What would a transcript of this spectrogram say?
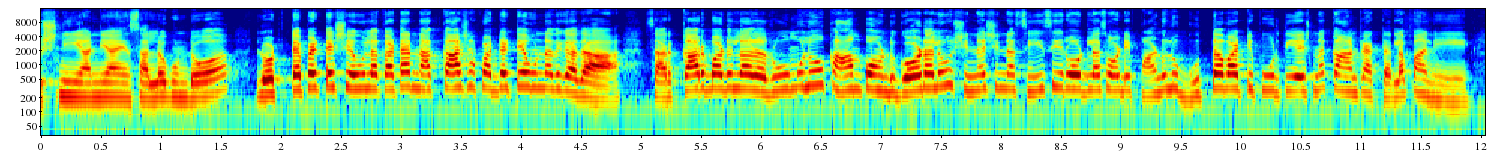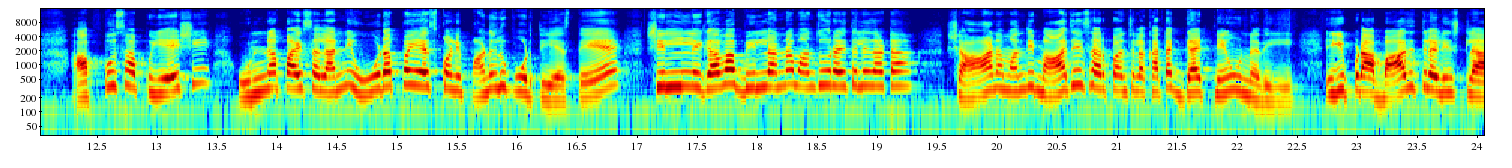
ఓష్ని అన్యాయం సల్లగుండో? లొట్టె పెట్టే చెవుల కట నక్కాశ పడ్డట్టే ఉన్నది కదా సర్కార్ బడుల రూములు కాంపౌండ్ గోడలు చిన్న చిన్న సీసీ రోడ్ల సోటి పనులు గుత్తవట్టి పూర్తి చేసిన కాంట్రాక్టర్ల పని. అప్పు సప్పు చేసి ఉన్న పైసలన్నీ ఊడప్ప వేసుకొని పనులు పూర్తి చేస్తే చిల్లిగవ బిల్ అన్న మంజూరు అవుతలేదట చాలా మంది మాజీ సర్పంచుల కథ గట్నే ఉన్నది. ఇక ఇప్పుడు ఆ బాధితుల లిస్ట్లో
